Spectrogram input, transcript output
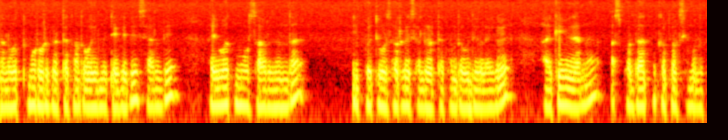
ನಲವತ್ತ್ಮೂರವರೆಗೆ ಇರ್ತಕ್ಕಂಥ ವಯೋಮಿತಿ ಆಗಿದೆ ಸ್ಯಾಲ್ರಿ ಐವತ್ತ್ಮೂರು ಸಾವಿರದಿಂದ ಇಪ್ಪತ್ತೇಳು ಸಾವಿರಕ್ಕೆ ಸ್ಯಾಲ್ರಿ ಇರ್ತಕ್ಕಂಥ ಹುದ್ದೆಗಳಾಗಿವೆ ಆಯ್ಕೆ ವಿಧಾನ ಸ್ಪರ್ಧಾತ್ಮಕ ಪರೀಕ್ಷೆ ಮೂಲಕ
